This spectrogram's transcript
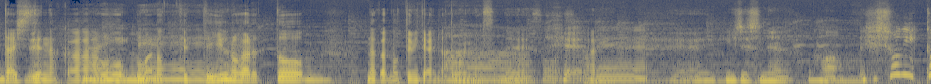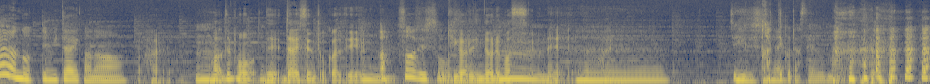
大自然の中をはい。馬乗ってっていうのがあると、うん。なんか乗ってみたいなと思いますね。あー。そうですね。へえいいですね、まあ、一緒に一回は乗ってみたいかな、はい。うん。まあでもね、大山とかでうん。あそうです。気軽に乗れますよね。へはい。えぜひいいですね。買ってください馬。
